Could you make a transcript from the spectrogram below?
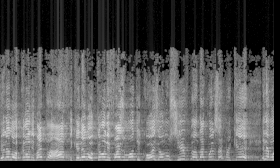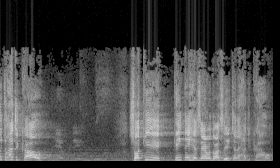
Ele é loucão, ele vai para a África. Ele é loucão, ele faz um monte de coisa. Eu não sirvo para andar com ele, sabe por quê? Ele é muito radical. Só que quem tem reserva do azeite, ela é radical.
